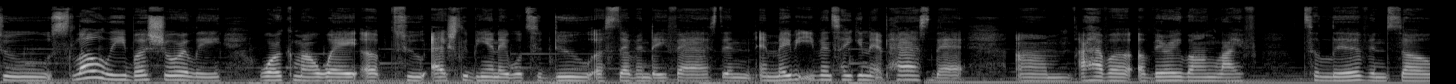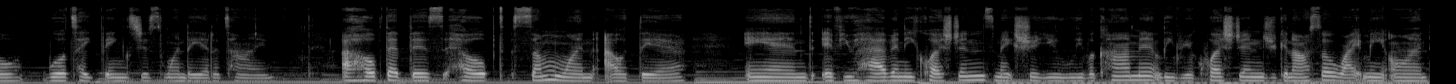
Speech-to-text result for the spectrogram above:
to slowly but surely work my way up to actually being able to do a seven day fast and, and maybe even taking it past that. Um, I have a, a very long life to live, and so we'll take things just one day at a time. I hope that this helped someone out there. And if you have any questions, make sure you leave a comment, leave your questions. You can also write me on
